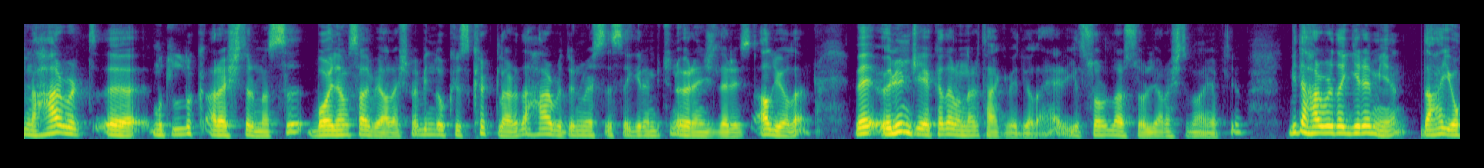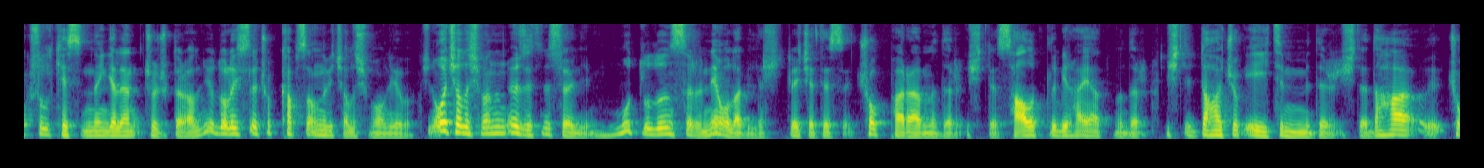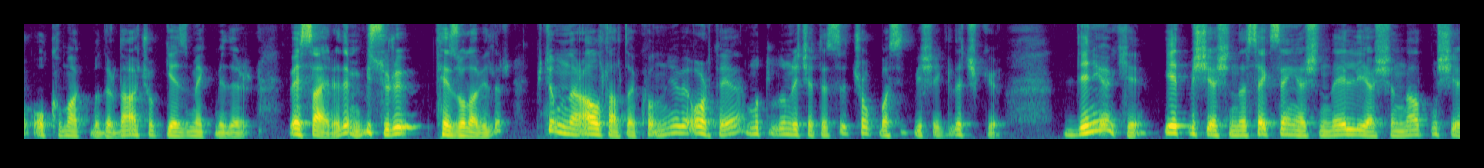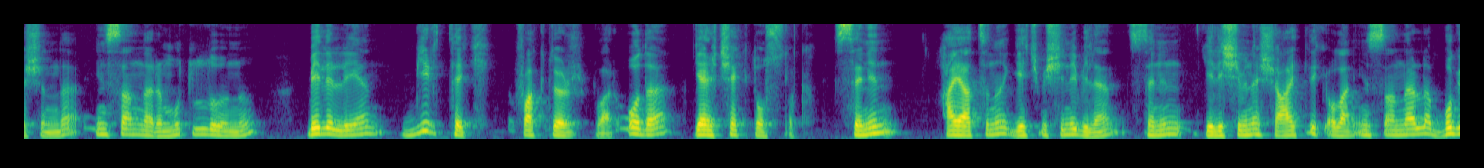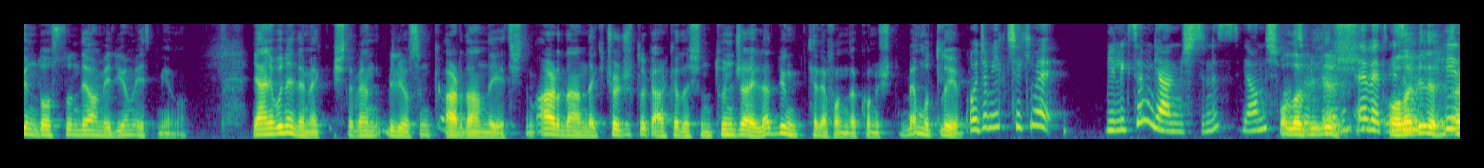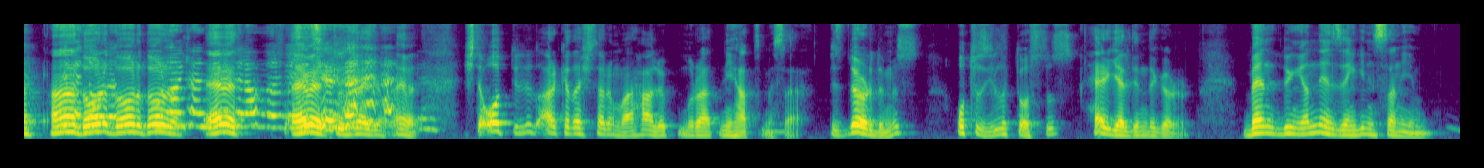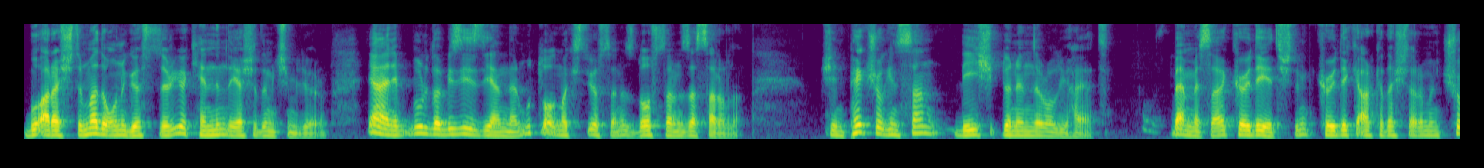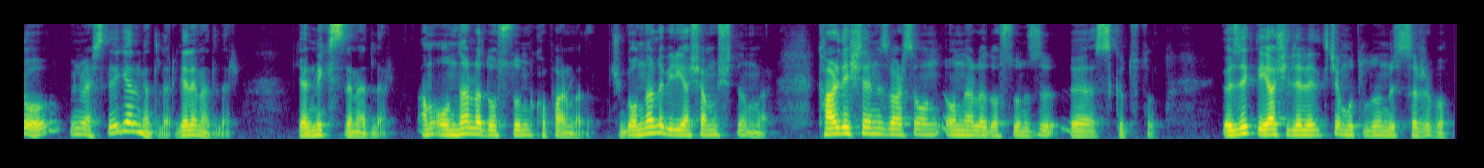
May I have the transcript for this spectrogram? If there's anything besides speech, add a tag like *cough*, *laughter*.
Şimdi Harvard e, mutluluk araştırması boylamsal bir araştırma. 1940'larda Harvard Üniversitesi'ne giren bütün öğrencileri alıyorlar ve ölünceye kadar onları takip ediyorlar. Her yıl sorular soruluyor, araştırmalar yapılıyor. Bir de Harvard'a giremeyen, daha yoksul kesimden gelen çocuklar alınıyor. Dolayısıyla çok kapsamlı bir çalışma oluyor bu. Şimdi o çalışmanın özetini söyleyeyim. Mutluluğun sırrı ne olabilir? Reçetesi. Çok para mıdır? İşte sağlıklı bir hayat mıdır? İşte daha çok eğitim midir? İşte daha e, çok okumak mıdır? Daha çok gezmek midir? Vesaire değil mi? Bir sürü tez olabilir. Bütün bunlar alt alta konuluyor ve ortaya mutluluğun reçetesi çok basit bir şekilde çıkıyor. Deniyor ki 70 yaşında, 80 yaşında, 50 yaşında, 60 yaşında insanların mutluluğunu belirleyen bir tek faktör var. O da gerçek dostluk. Senin hayatını, geçmişini bilen, senin gelişimine şahitlik olan insanlarla bugün dostluğun devam ediyor mu, etmiyor mu? Yani bu ne demek? İşte ben biliyorsun Ardahan'da yetiştim. Ardahan'daki çocukluk arkadaşım Tuncay'la dün telefonda konuştum. Ben mutluyum. Hocam ilk çekime birlikte mi gelmiştiniz? Yanlış mı Olabilir. Evet. bizim Olabilir. bir- Ha, mi? doğru, doğru, doğru. Buradan kendisine Evet. selamlarımı Evet iletiyorum. *laughs* Evet. İşte ODTÜ'lü arkadaşlarım var. Haluk, Murat, Nihat mesela. Biz dördümüz 30 yıllık dostuz. Her geldiğimde görürüm. Ben dünyanın en zengin insanıyım. Bu araştırma da onu gösteriyor. Kendim de yaşadığım için biliyorum. Yani burada bizi izleyenler mutlu olmak istiyorsanız dostlarınıza sarılın. Şimdi pek çok insan değişik dönemler oluyor hayatın. Ben mesela köyde yetiştim. Köydeki arkadaşlarımın çoğu üniversiteye gelmediler, gelemediler. Gelmek istemediler. Ama onlarla dostluğumu koparmadım. Çünkü onlarla bir yaşanmışlığım var. Kardeşleriniz varsa on- onlarla dostluğunuzu e, sıkı tutun. Özellikle yaş ilerledikçe mutluluğun sırrı bu.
